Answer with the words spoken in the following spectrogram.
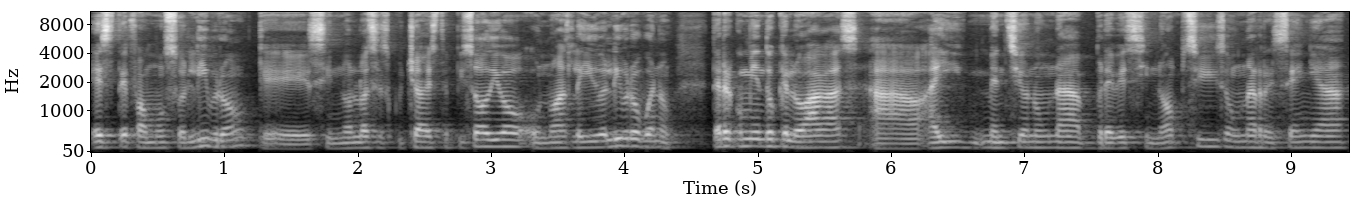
este famoso libro, que si no lo has escuchado este episodio o no has leído el libro, bueno, te recomiendo que lo hagas. Ah, ahí menciono una breve sinopsis o una reseña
